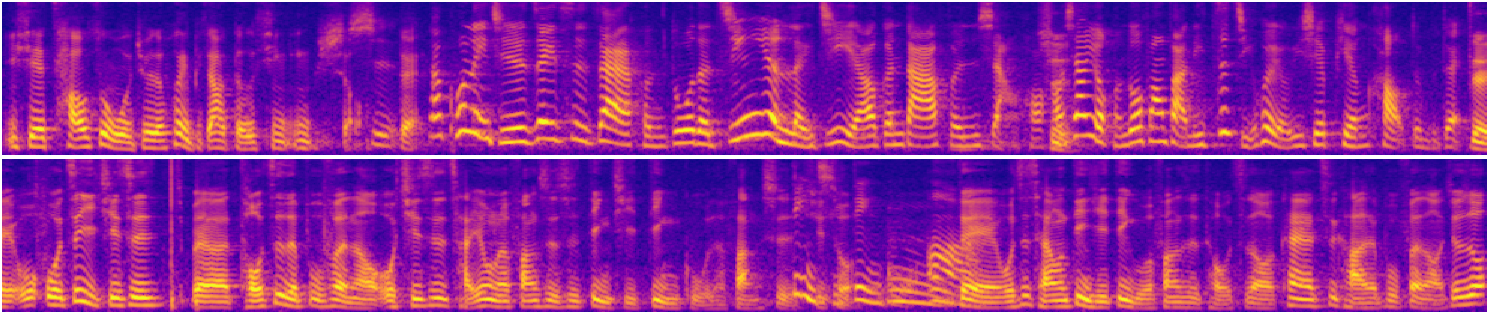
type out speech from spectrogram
一些操作，我觉得会比较得心应手。是对。那昆凌其实这一次在很多的经验累积，也要跟大家分享哈，好像有很多方法，你自己会有一些偏好，对不对？对我我自己其实呃投资的部分哦，我其实采用的方式是定期定股的方式。定期定股，嗯，对我是采用定期定股的方式投资哦。看一下字卡的部分哦，就是说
